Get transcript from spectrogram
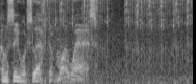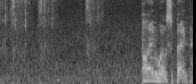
Come see what's left of my wares. Iron well spent.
